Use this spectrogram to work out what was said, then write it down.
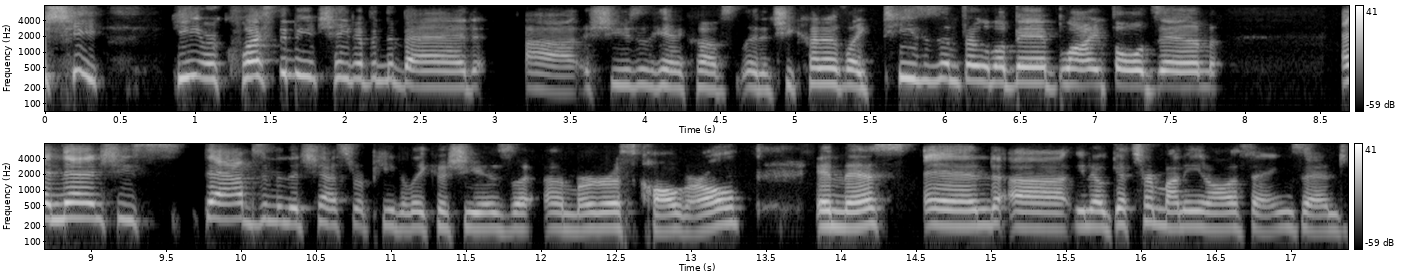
she, he requests to be chained up in the bed. Uh, she uses handcuffs, and she kind of like teases him for a little bit, blindfolds him, and then she stabs him in the chest repeatedly because she is a, a murderous call girl in this and uh you know gets her money and all the things and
